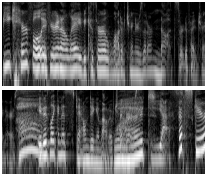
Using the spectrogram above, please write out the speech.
be careful if you're in LA because there are a lot of trainers that are not certified trainers. it is like an astounding amount of trainers. What? Yes. That's scary.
